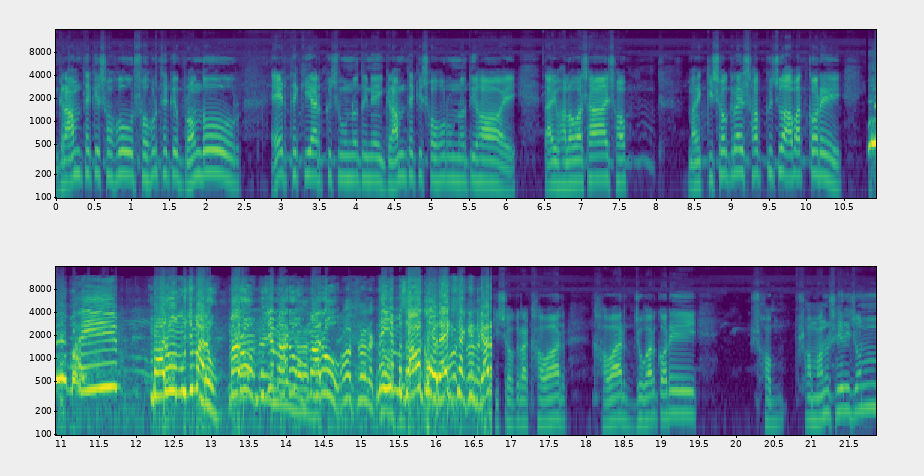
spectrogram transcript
গ্রাম থেকে শহর শহর থেকে বন্দর। এর থেকে আর কিছু উন্নতি নেই গ্রাম থেকে শহর উন্নতি হয় তাই ভালোবাসায় সব মানে কৃষকরাই সব কিছু আবাদ করে ओ भाई मारो मुझे मारो मारो मुझे मारो मारो नहीं ये मजाक हो रहा है एक सेकंड यार কৃষকরা খাওয়ার খাওয়ার জোগাড় করে সব সব মানুষের জন্য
